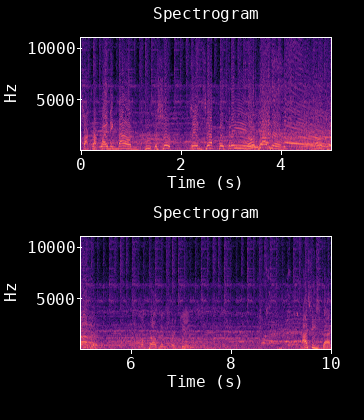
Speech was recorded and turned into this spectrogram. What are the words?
Shot clock winding down. Two to shoot. James Yap for three. No problem. no problem. No problem for James. Ashley's back.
